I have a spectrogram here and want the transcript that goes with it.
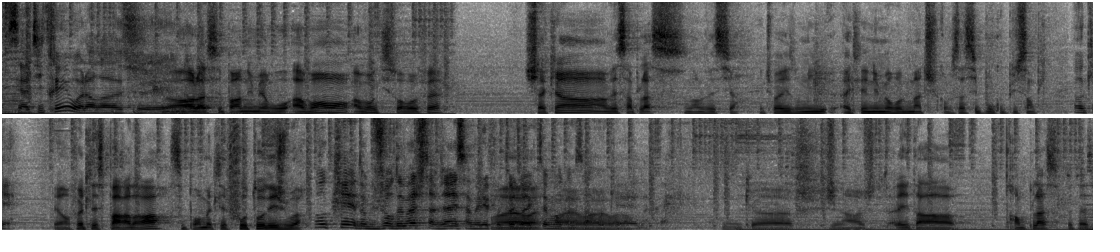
C'est attitré ou alors euh, c'est. Non, là, c'est par numéro. Avant, avant qu'il soit refait, chacun avait sa place dans le vestiaire. Et tu vois, ils ont mis avec les numéros de match. Comme ça, c'est beaucoup plus simple. Ok. Et en fait, les sparadraps, c'est pour mettre les photos des joueurs. Ok, donc jour de match, ça vient et ça met les photos Ouais, directement ouais, comme ouais, ça. ouais, ok, voilà. d'accord. Donc, euh, général, allez, t'as 30 places peut-être.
